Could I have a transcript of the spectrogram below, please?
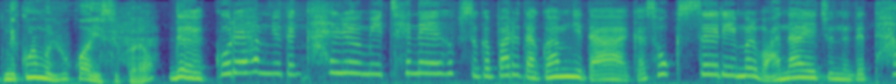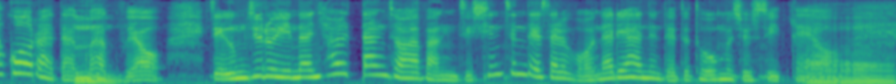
근데 꿀물 효과가 있을까요? 네, 꿀에 함유된 칼륨이 체내 흡수가 빠르다고 합니다. 그러니까 속쓰림을 완화해 주는데 탁월하다고 음. 하고요. 이제 음주로 인한 혈당 저하 방지, 신진 대사를 원활히 하는데도 도움을 줄 수 있대요. 어.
